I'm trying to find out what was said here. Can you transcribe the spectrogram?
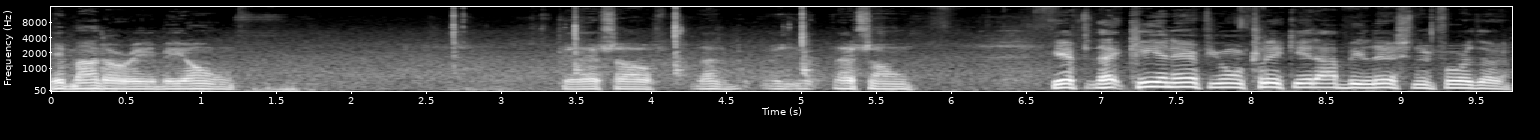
it might already be on. Okay, that's off. That, that's on. If that key in there, if you want to click it, I'll be listening for the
